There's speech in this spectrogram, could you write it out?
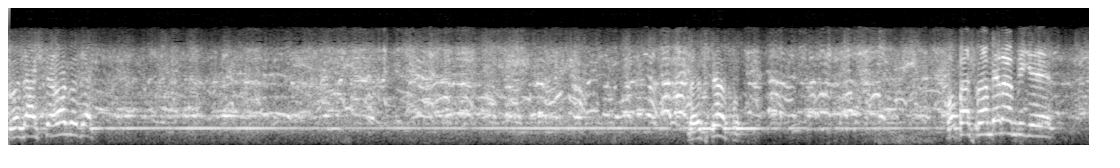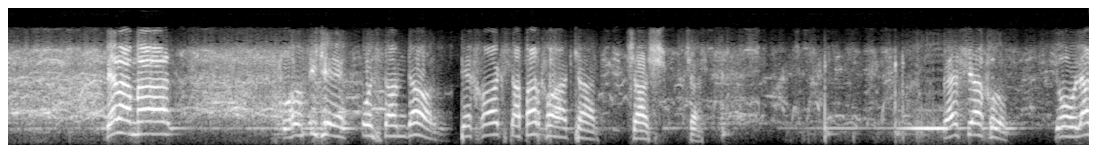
گذشته ها گذشت. بسیار خوب. خب پس من برم دیگه. برم من گفتی که استاندار به خاک سفر خواهد کرد. چشم چشم. بسیار خوب. دولت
